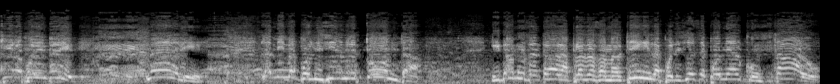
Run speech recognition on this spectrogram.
¿Quién lo puede impedir? Nadie. La misma policía no es tonta y vamos a entrar a la Plaza San Martín y la policía se pone al costado.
